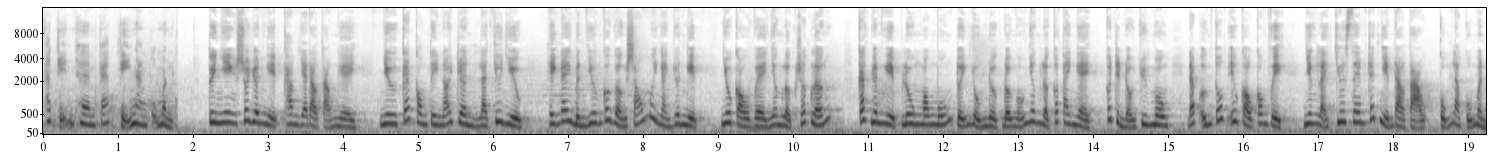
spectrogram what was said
phát triển thêm các kỹ năng của mình. Tuy nhiên số doanh nghiệp tham gia đào tạo nghề như các công ty nói trên là chưa nhiều. Hiện nay Bình Dương có gần 60.000 doanh nghiệp, nhu cầu về nhân lực rất lớn. Các doanh nghiệp luôn mong muốn tuyển dụng được đội ngũ nhân lực có tay nghề, có trình độ chuyên môn, đáp ứng tốt yêu cầu công việc nhưng lại chưa xem trách nhiệm đào tạo cũng là của mình.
